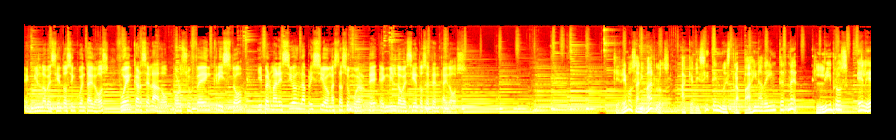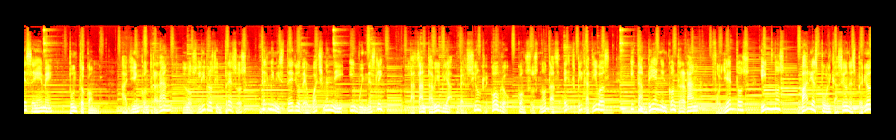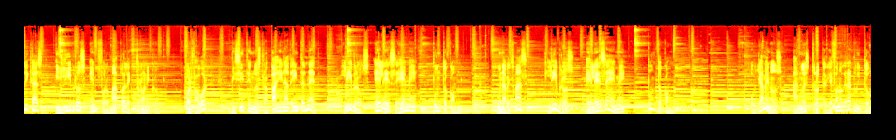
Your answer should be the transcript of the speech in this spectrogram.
En 1952 fue encarcelado por su fe en Cristo y permaneció en la prisión hasta su muerte en 1972. Queremos animarlos a que visiten nuestra página de internet libroslsm.com Allí encontrarán los libros impresos del ministerio de Watchman Nee y Witness Lee, la Santa Biblia versión recobro con sus notas explicativas y también encontrarán folletos, himnos, varias publicaciones periódicas y libros en formato electrónico. Por favor, visiten nuestra página de internet libroslsm.com. Una vez más, libroslsm.com llámenos a nuestro teléfono gratuito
